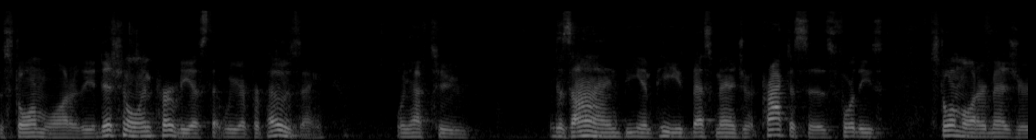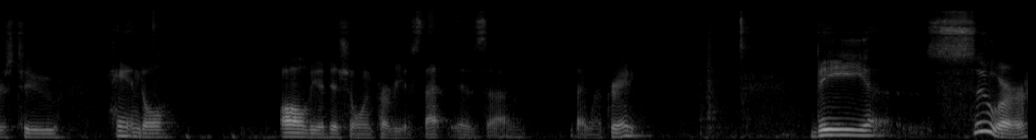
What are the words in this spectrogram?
the stormwater, the additional impervious that we are proposing. We have to design BMP's best management practices for these stormwater measures to handle all the additional impervious that is, um, that we're creating. The sewer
